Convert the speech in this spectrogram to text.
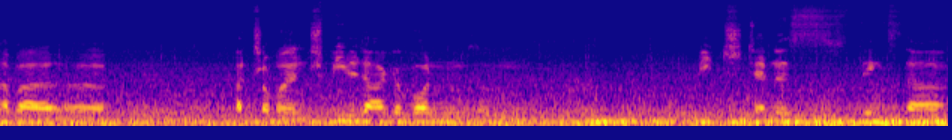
aber äh, hat schon mal ein Spiel da gewonnen, so ein Beach-Tennis-Dings da.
